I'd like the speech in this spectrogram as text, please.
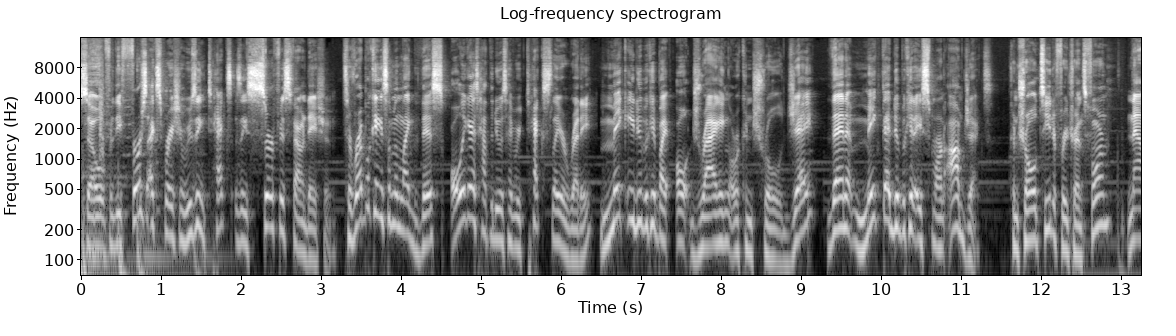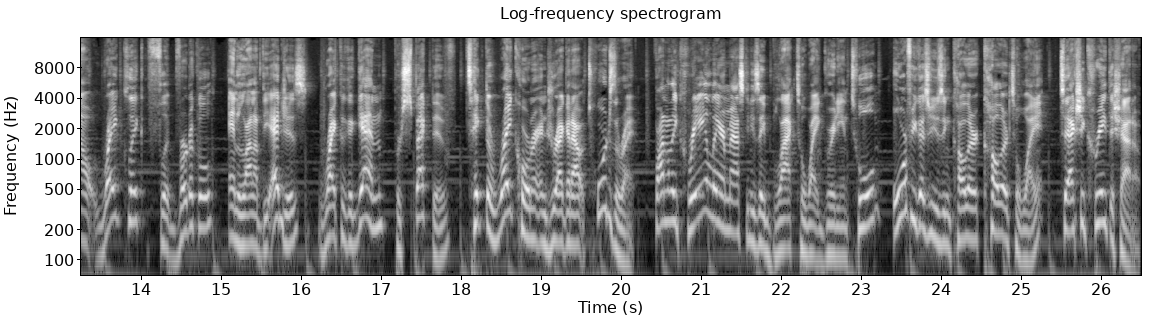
So for the first expiration, we're using text as a surface foundation. To replicate something like this, all you guys have to do is have your text layer ready, make a duplicate by alt dragging or control J, then make that duplicate a smart object. Control T to free transform. Now right click, flip vertical, and line up the edges. Right click again, perspective. Take the right corner and drag it out towards the right. Finally, create a layer mask and use a black to white gradient tool, or if you guys are using color, color to white, to actually create the shadow,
